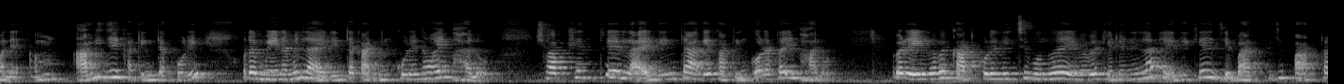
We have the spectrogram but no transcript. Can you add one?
মানে আমি যে কাটিংটা করি, ওটা মেন আমি লাইলিনটা কাটিং করে নেওয়াই ভালো। সব ক্ষেত্রে লাইলিনটা আগে কাটিং করাটাই ভালো। এবার এইভাবে কাট করে নিচ্ছি বন্ধুরা এইভাবে কেটে নিলাম। এদিকে যে বাড়তি যে পাটটা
